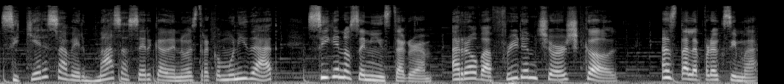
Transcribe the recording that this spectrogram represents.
Si quieres saber más acerca de nuestra comunidad, síguenos en Instagram, arroba Freedom Church Call. Hasta la próxima.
